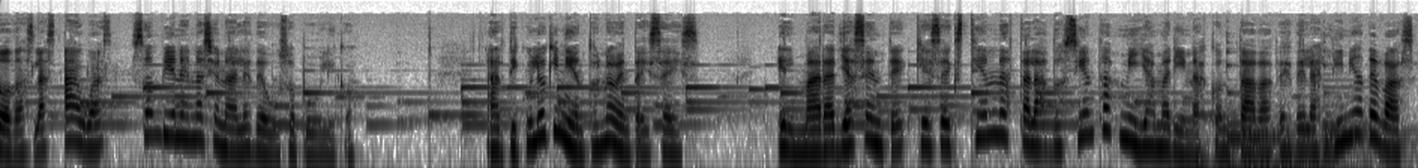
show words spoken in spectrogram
Todas las aguas son bienes nacionales de uso público. Artículo 596. El mar adyacente, que se extiende hasta las 200 millas marinas contadas desde las líneas de base,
